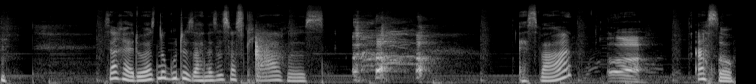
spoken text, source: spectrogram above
Sag ja, du hast nur gute Sachen. Das ist was Klares. es war? Oh, Ach so.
